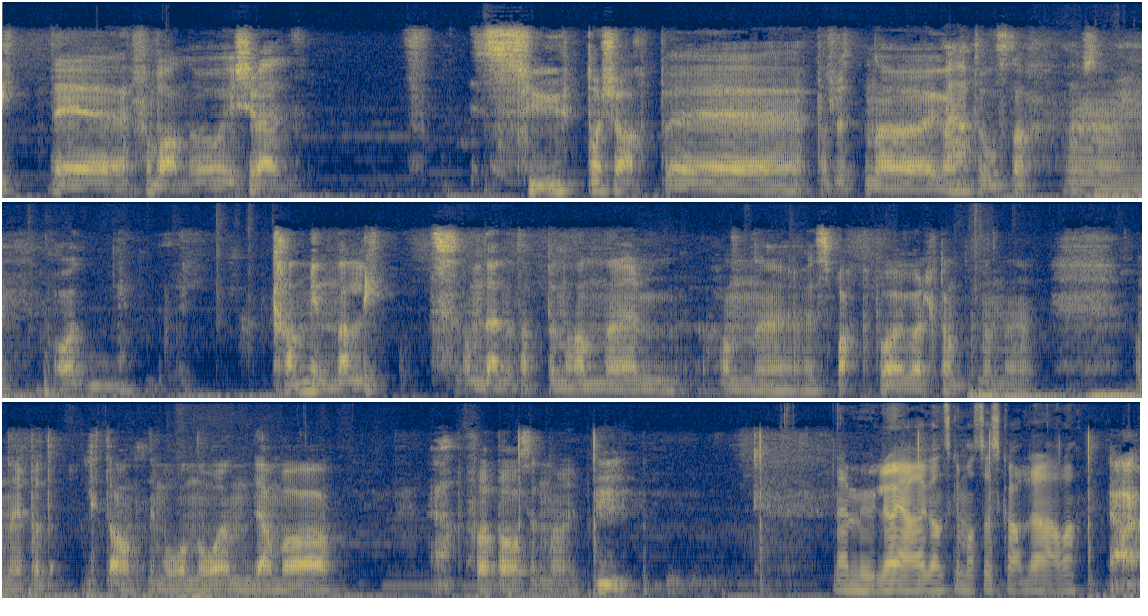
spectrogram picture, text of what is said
litt eh, for vane å ikke være supersharp eh, på slutten av gangen Ja. onsdag. um, Og kan minne litt om den etappen han, eh, han eh, sprakk på i Vueltaen. Men eh, han er på et litt annet nivå nå enn det han var Ja. for et par år siden. Mm. Det er mulig å gjøre ganske masse skade der, da. Ja,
